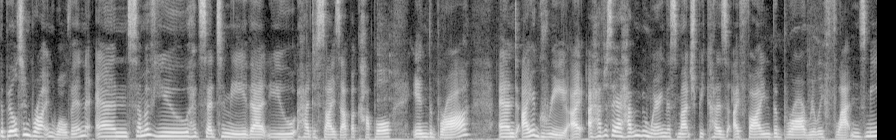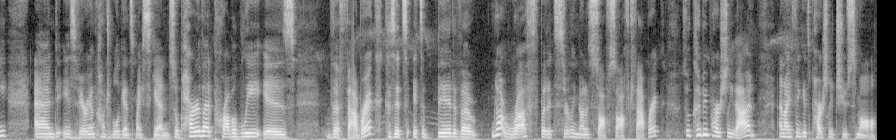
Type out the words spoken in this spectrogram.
the built-in bra in woven and some of you had said to me that you had to size up a couple in the bra and I agree. I, I, have to say, I haven't been wearing this much because I find the bra really flattens me and is very uncomfortable against my skin. So part of that probably is the fabric because it's it's a bit of a not rough, but it's certainly not a soft, soft fabric. So it could be partially that, and I think it's partially too small.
